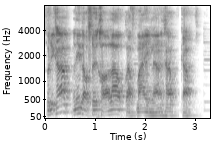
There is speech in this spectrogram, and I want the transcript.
สวัสดีครับ วันนี้เราซื้อขอเล่ากลับมาอีกแล้วนะครับ กับ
